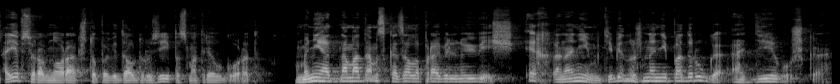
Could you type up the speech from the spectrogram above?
а я все равно рад, что повидал друзей и посмотрел город. Мне одна мадам сказала правильную вещь. Эх, аноним, тебе нужна не подруга, а девушка.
